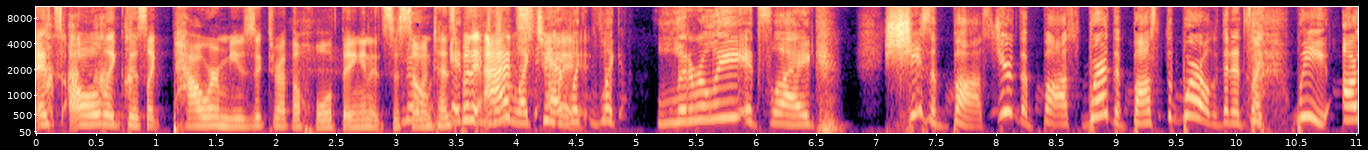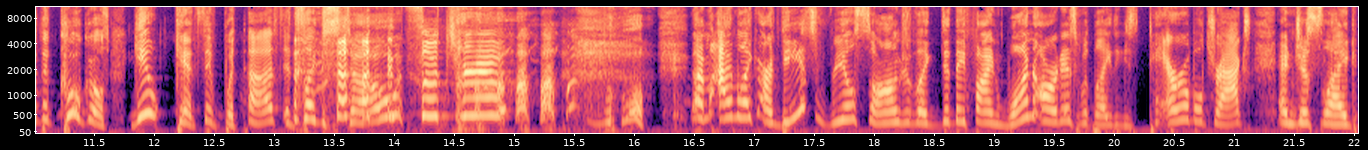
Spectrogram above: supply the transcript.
it's all like this like power music throughout the whole thing, and it's just so intense. But it adds like to it. like like literally it's like she's a boss. You're the boss. We're the boss of the world. And then it's like we are the cool girls. You can't sit with us. It's like so it's so true. I'm, I'm like are these real songs? Or like did they find one artist with like these terrible tracks and just like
